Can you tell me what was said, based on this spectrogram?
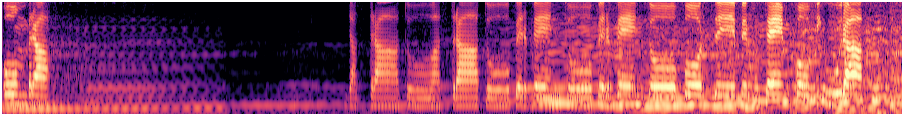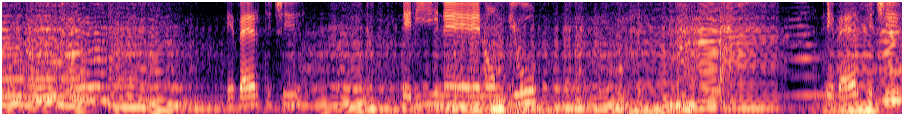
ombra. Da strato a strato, per vento, per vento, forse per un tempo figura. E vertici e linee non più. E vertici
